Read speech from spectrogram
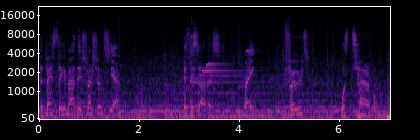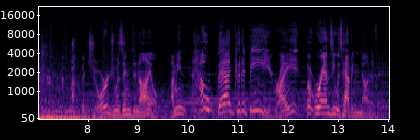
The best thing about this restaurant Yeah, is the service. great. Food was terrible. But George was in denial. I mean, how bad could it be, right? But Ramsay was having none of it.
